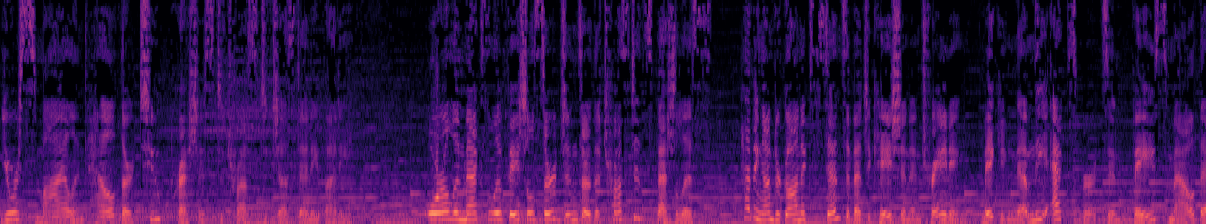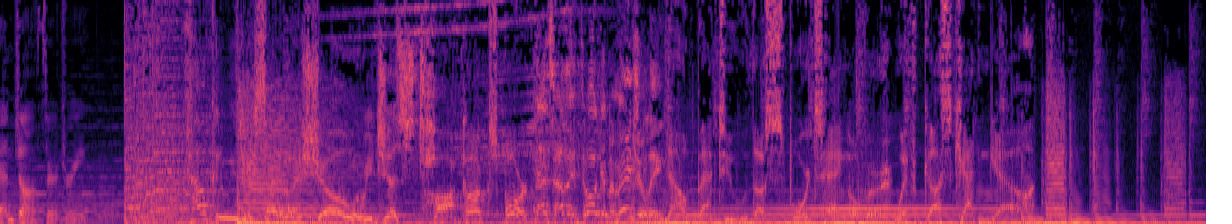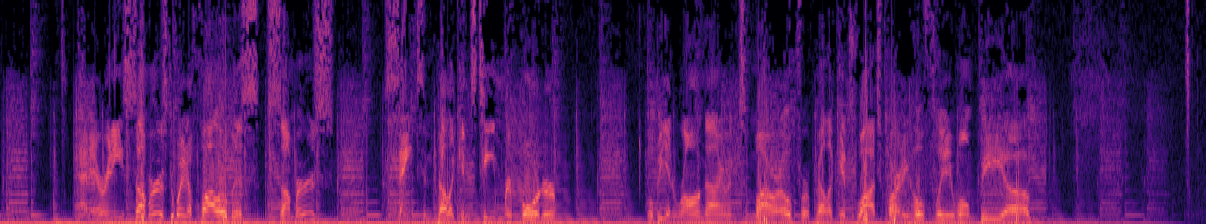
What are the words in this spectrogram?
Your smile and health are too precious to trust to just anybody. Oral and maxillofacial surgeons are the trusted specialists, having undergone extensive education and training, making them the experts in face, mouth, and jaw surgery. How can we be excited about a show where we just talk? Talk sports. That's how they talk in the major league. Now back to the Sports Hangover with Gus Kattengell. At Erin E. Summers, the way to follow Miss Summers, Saints and Pelicans team reporter, We'll be in Wrong Iron tomorrow for a Pelicans watch party. Hopefully it won't be, um,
